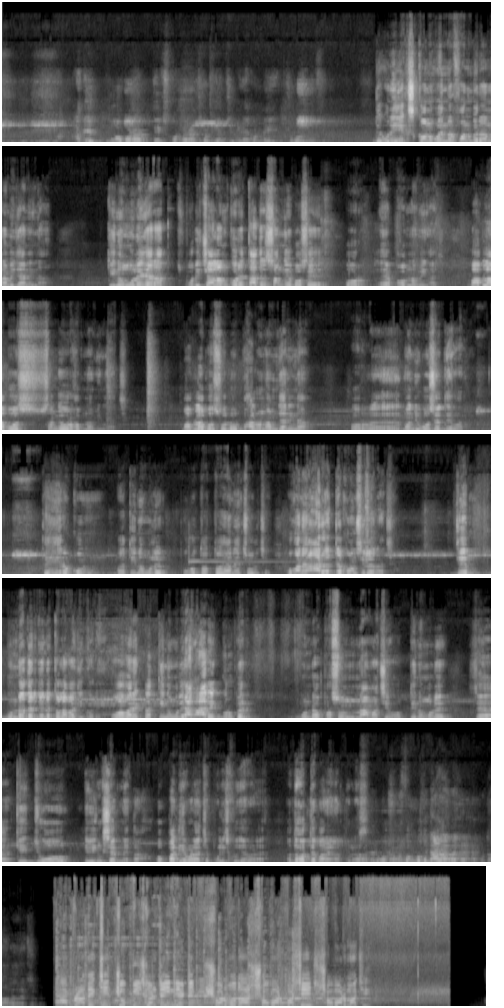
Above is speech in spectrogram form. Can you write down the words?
আগে নোয়াপাড়ার এক্স কনভেনার ছিল টিএমসিবির এখন নেই সুবরঞ্জন সিং দেখুন এক্স কনভেনার ফোন বেরান আমি জানি না। তৃণমূলে যারা পরিচালন করে তাদের সঙ্গে বসে ওর হবনবিং আছে। বাবলা বোস সঙ্গে ওর হবনবিং আছে। বাবলা বোস হলো ওর ভালো নাম জানি না ওর মঞ্জু বোসের দেওয়ার। তো এরকম আহ, তৃণমূলের পুরো তত্ত্বাবধানে চলছে। ওখানে আরও একটা কাউন্সিলর আছে যে গুন্ডাদের জন্য তোলাবাজি করে। ও আবার একটা তৃণমূলে আর এক গ্রুপের গুন্ডা প্রসূন নাম আছে ও তৃণমূলের কি জুয়ো ইউইংসের নেতা। ও পালিয়ে বেড়াচ্ছে পুলিশ খুঁজে বেড়ায়। ধরতে পারে না পুলিশ। আপনারা দেখছেন চব্বিশ ঘণ্টা ইন্ডিয়া টিভি সর্বদা সবার পাশে সবার মাঝে।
